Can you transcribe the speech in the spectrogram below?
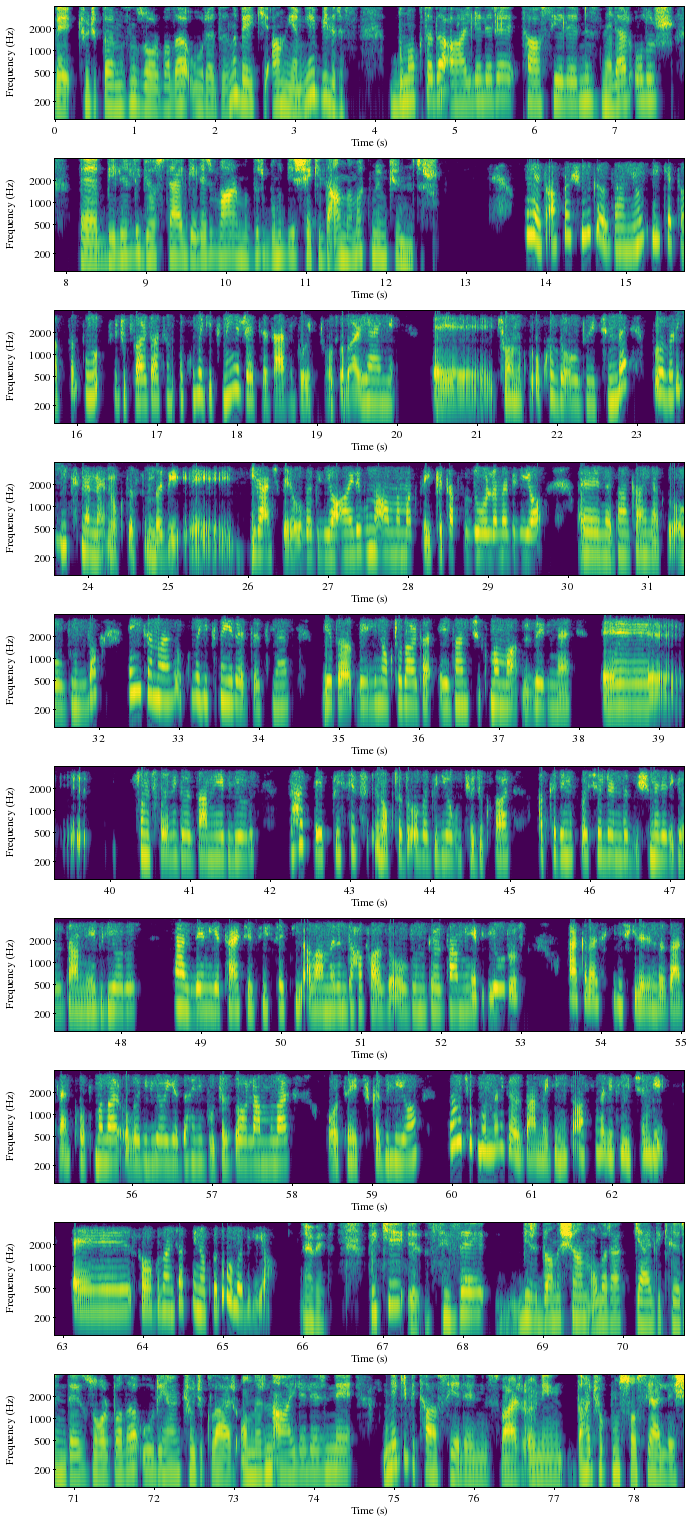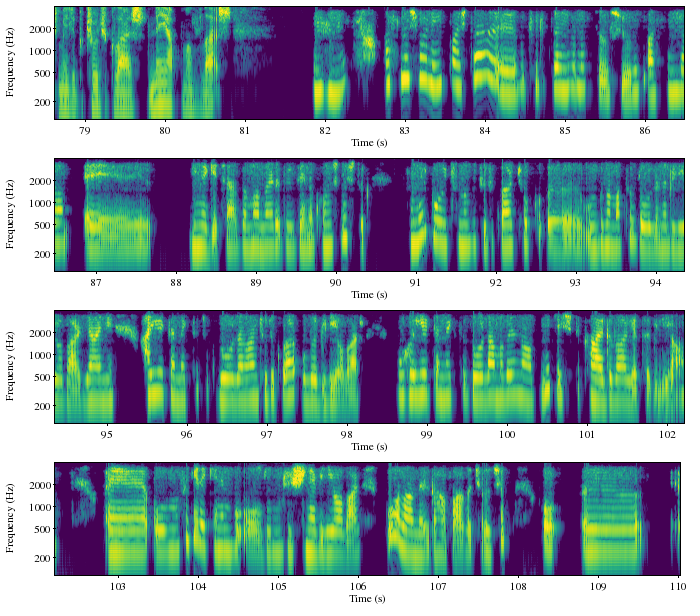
ve çocuklarımızın zorbalığa uğradığını belki anlayamayabiliriz. Bu noktada ailelere tavsiyeleriniz neler olur? E, belirli göstergeleri var mıdır? Bunu bir şekilde anlamak mümkün müdür? Evet aslında şunu gözlemliyoruz. İlk etapta bu çocuklar zaten okula gitmeyi reddeder bir boyutta oluyorlar. Yani e, çoğunlukla okulda olduğu için de buralara gitmeme noktasında bir e, dirençleri olabiliyor. Aile bunu anlamakta ilk etapta zorlanabiliyor. E, neden kaynaklı olduğunda. En temelde okula gitmeyi reddetme ya da belli noktalarda evden çıkmama üzerine e, sonuçlarını gözlemleyebiliyoruz. Daha depresif noktada olabiliyor bu çocuklar. Akademik başarılarında düşmeleri gözlemleyebiliyoruz kendilerini yetersiz hissettiği alanların daha fazla olduğunu gözlemleyebiliyoruz. Arkadaşlık ilişkilerinde zaten kopmalar olabiliyor ya da hani burada zorlanmalar ortaya çıkabiliyor. Daha çok bunları gözlemlediğimiz aslında bizim için bir e, sorgulanacak bir noktada olabiliyor. Evet. Peki e, size bir danışan olarak geldiklerinde zorbala uğrayan çocuklar, onların ailelerini ne gibi tavsiyeleriniz var? Örneğin daha çok mu sosyalleşmeli bu çocuklar? Ne yapmalılar? Hı hı. Aslında şöyle ilk başta e, bu çocuklarımıza nasıl çalışıyoruz? Aslında e, yine geçen zamanlarda da üzerine konuşmuştuk. Sınır boyutunu bu çocuklar çok e, uygulamakta zorlanabiliyorlar. Yani hayır demekte çok zorlanan çocuklar olabiliyorlar. Bu hayır demekte zorlanmaların altında çeşitli kaygılar yatabiliyor e, olması gerekenin bu olduğunu düşünebiliyorlar. Bu alanları daha fazla çalışıp o e,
